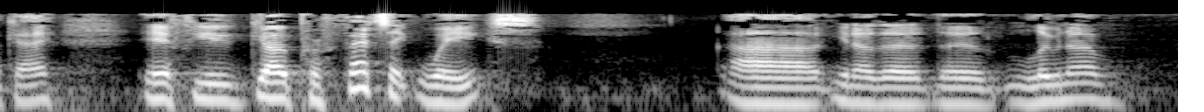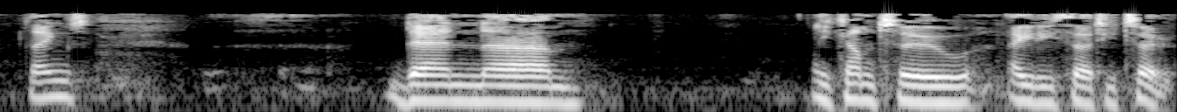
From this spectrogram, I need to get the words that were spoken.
okay? If you go prophetic weeks, uh, you know, the, the lunar things, then um, you come to AD 32.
